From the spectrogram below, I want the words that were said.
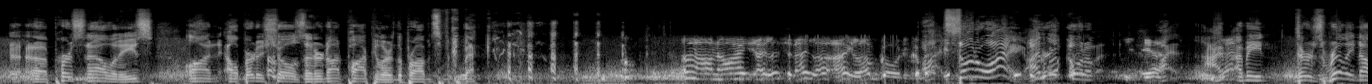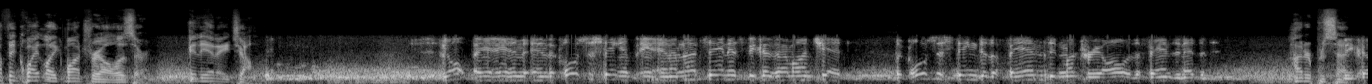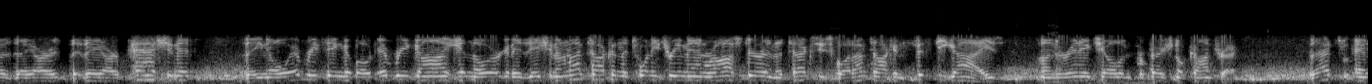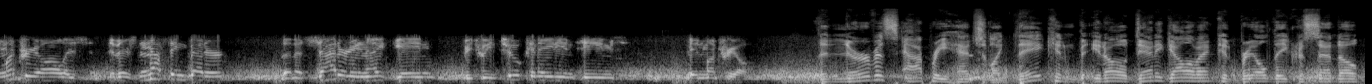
uh, personalities on Alberta shows that are not popular in the province of Quebec. I, listen. I love. I love going to Quebec. so do I. I love going to. Yeah. I, I, I mean, there's really nothing quite like Montreal, is there, in the NHL? No, and and the closest thing, and I'm not saying this because I'm on Ched. The closest thing to the fans in Montreal are the fans in Edmonton. Hundred percent. because they are they are passionate. They know everything about every guy in the organization. I'm not talking the 23 man roster and the taxi squad. I'm talking 50 guys under NHL and professional contracts. That's and Montreal is there's nothing better than a Saturday night game between two Canadian teams in Montreal. The nervous apprehension, like they can, you know, Danny Gallivan could build the crescendo.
